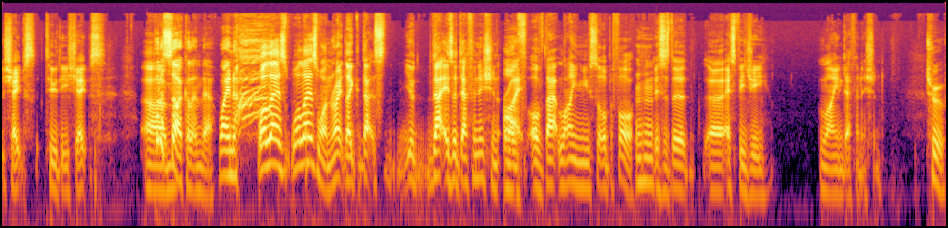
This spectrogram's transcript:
shapes 2D shapes Put a Um, circle in there. Why not? well, there's well, there's one, right? Like that's you that is a definition of, Right. of that line you saw before. Mhm. This is the uh, SVG line definition. True.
